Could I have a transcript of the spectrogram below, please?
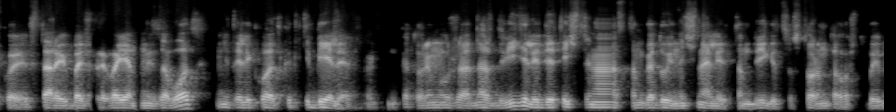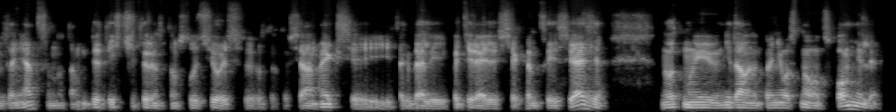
такой старый большой военный завод недалеко от Коктебеля, который мы уже однажды видели в 2013 году и начинали там двигаться в сторону того, чтобы им заняться, но там в 2014 случилась вот эта вся аннексия и так далее, и потеряли все концы и связи. Ну, вот мы недавно про него снова вспомнили.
